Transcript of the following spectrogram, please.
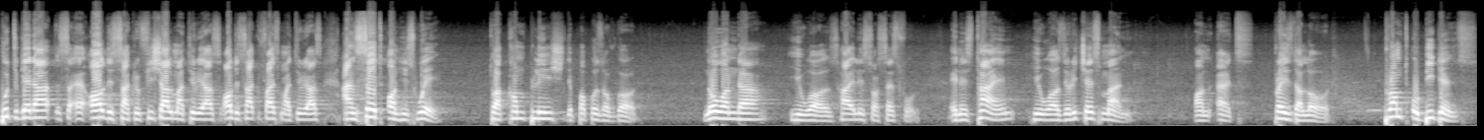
put together uh, all the sacrificial materials, all the sacrifice materials, and set on his way to accomplish the purpose of God. No wonder he was highly successful. In his time, he was the richest man on earth. Praise the Lord. Prompt obedience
